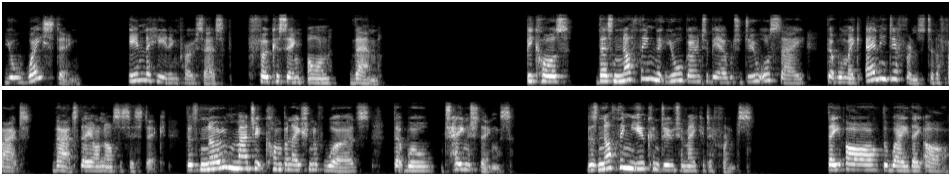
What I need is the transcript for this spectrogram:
you're wasting in the healing process focusing on them. Because there's nothing that you're going to be able to do or say that will make any difference to the fact that they are narcissistic. There's no magic combination of words that will change things. There's nothing you can do to make a difference. They are the way they are.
